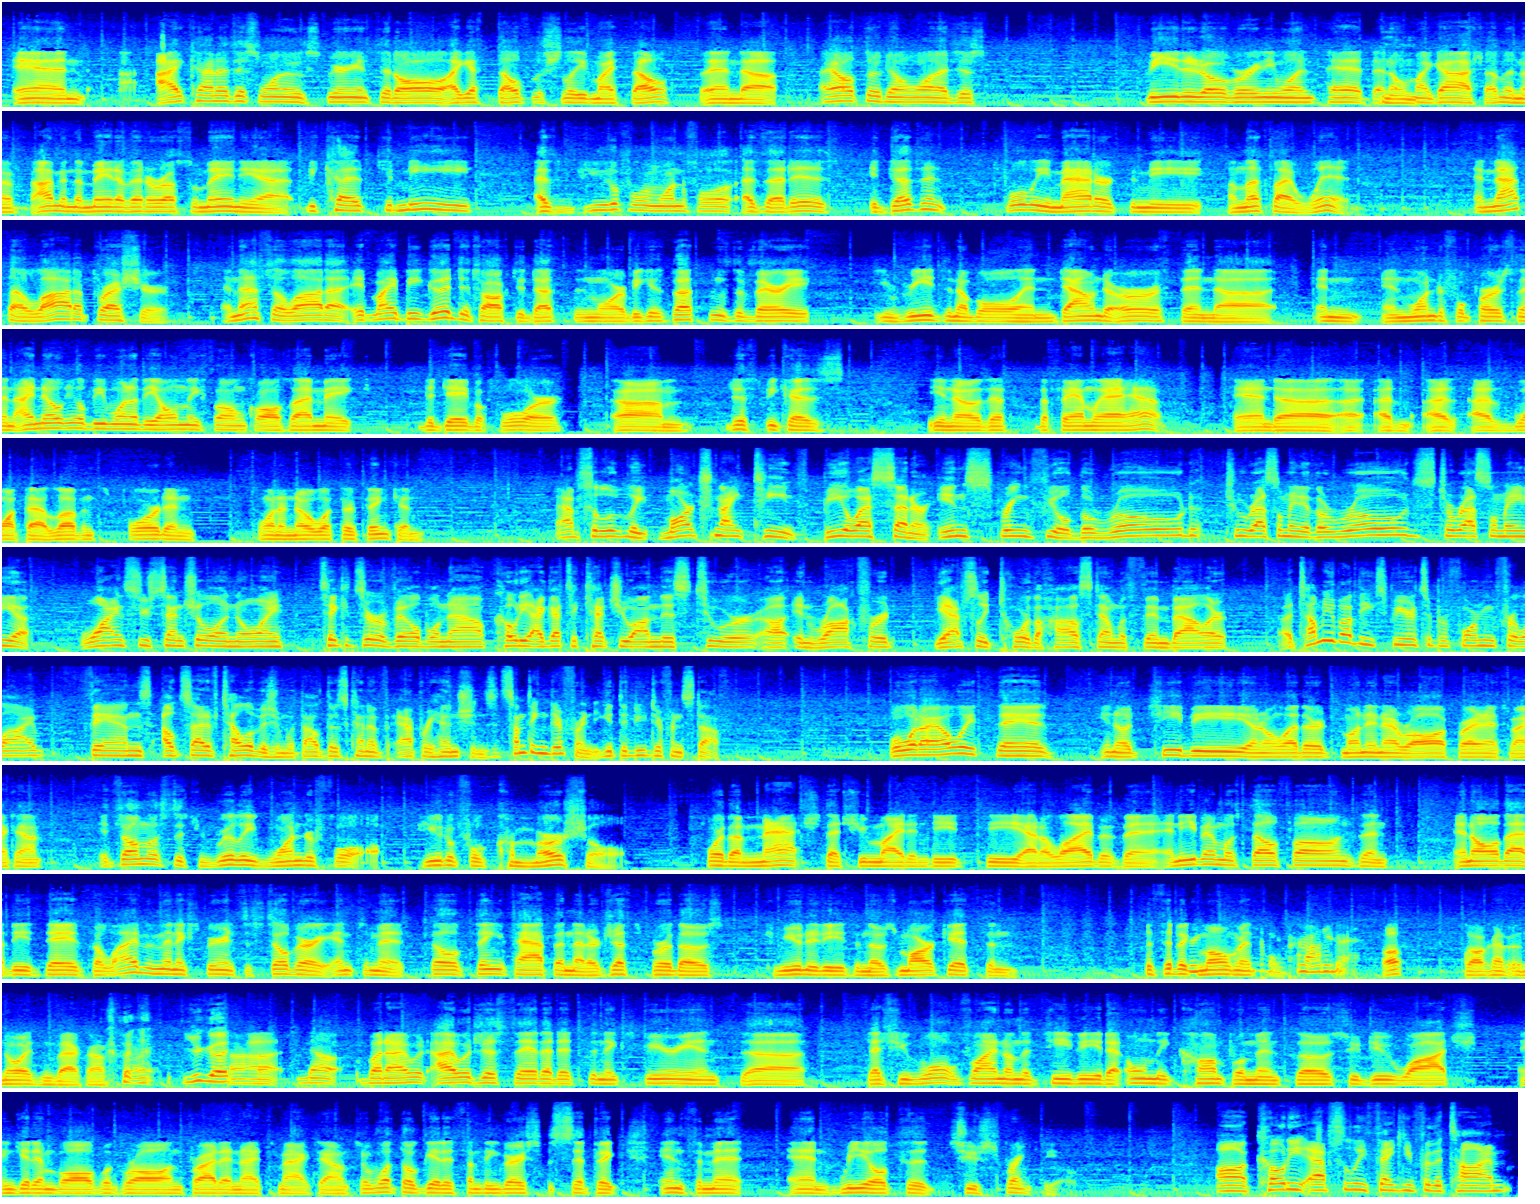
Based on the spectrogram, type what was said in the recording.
and I kind of just want to experience it all, I guess, selfishly myself. And uh, I also don't want to just beat it over anyone's head that, oh my gosh, I'm in a, I'm in the main event of WrestleMania. Because to me, as beautiful and wonderful as that is, it doesn't fully matter to me unless I win. And that's a lot of pressure. And that's a lot of, it might be good to talk to Dustin more because Dustin's a very reasonable and down to earth and, uh, and and wonderful person. I know he'll be one of the only phone calls I make the day before, um, just because you know that's the family I have, and uh, I, I I want that love and support, and want to know what they're thinking. Absolutely. March 19th, BOS Center in Springfield. The road to WrestleMania. The Rhodes to WrestleMania winds through Central Illinois. Tickets are available now. Cody, I got to catch you on this tour uh, in Rockford. You absolutely tore the house down with Finn Balor. Uh, tell me about the experience of performing for live fans outside of television without those kind of apprehensions. It's something different. You get to do different stuff. Well, what I always say is, you know, TV, you know, whether it's Monday Night Raw or Friday Night SmackDown, it's almost this really wonderful beautiful commercial for the match that you might indeed see at a live event. And even with cell phones and and all that these days, the live event experience is still very intimate. Still things happen that are just for those communities and those markets and specific moments. Oh, all kinds of noise in the background. You're good. Uh, no, but I would I would just say that it's an experience uh, that you won't find on the TV that only complements those who do watch and get involved with Raw and Friday Night SmackDown. So what they'll get is something very specific, intimate, and real to to Springfield. Uh, Cody, absolutely thank you for the time.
